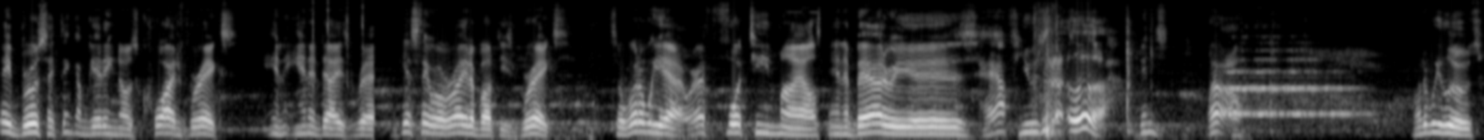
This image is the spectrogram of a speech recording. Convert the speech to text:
Hey Bruce, I think I'm getting those quad brakes in anodized red. I guess they were right about these brakes. So what are we at? We're at 14 miles and the battery is half used. Ugh. Uh-oh. What did we lose?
